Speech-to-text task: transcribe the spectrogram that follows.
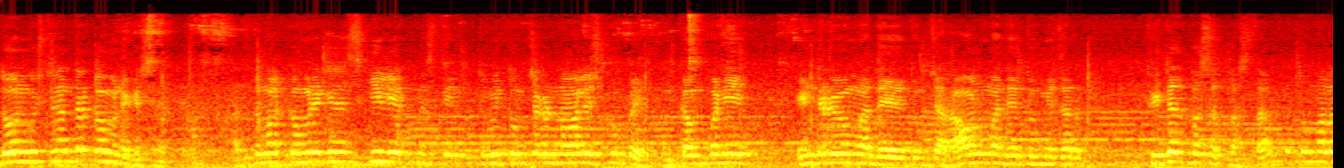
दोन गोष्टीनंतर कम्युनिकेशन आता तुम्हाला कम्युनिकेशन स्किल येत नसतील तुम्ही तुमच्याकडे नॉलेज खूप आहे. पण कंपनी इंटरव्ह्यूमध्ये तुमच्या राऊंडमध्ये तुम्ही जर फिटच बसत नसता तर तुम्हाला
